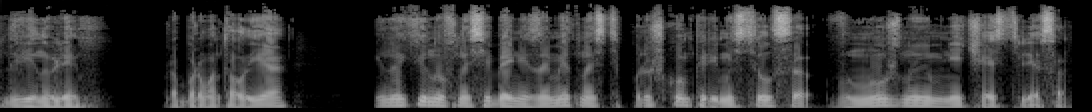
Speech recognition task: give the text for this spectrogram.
двинули», — пробормотал я, и, накинув на себя незаметность, прыжком переместился в нужную мне часть леса.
